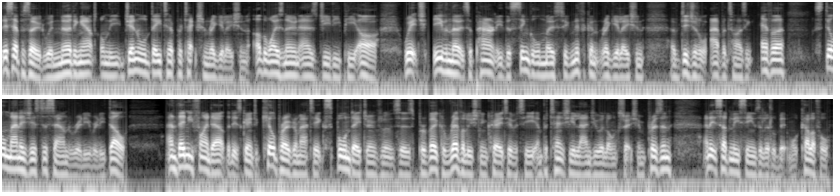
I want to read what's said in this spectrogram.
This episode, we're nerding out on the General Data Protection Regulation, otherwise known as GDPR, which, even though it's apparently the single most significant regulation of digital advertising ever, still manages to sound really, really dull. And then you find out that it's going to kill programmatic, spawn data influencers, provoke a revolution in creativity, and potentially land you a long stretch in prison, and it suddenly seems a little bit more colourful.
